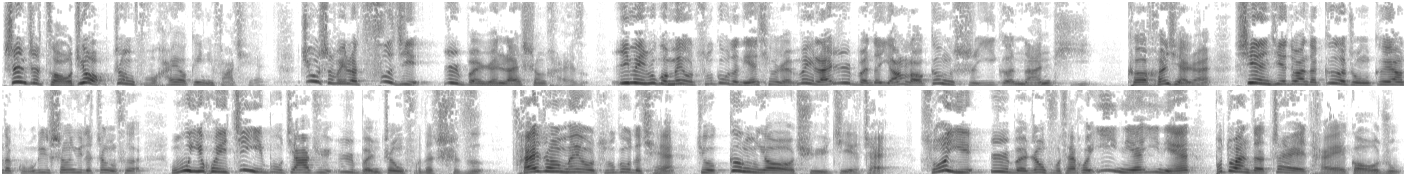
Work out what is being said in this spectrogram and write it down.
甚至早教政府还要给你发钱，就是为了刺激日本人来生孩子。因为如果没有足够的年轻人，未来日本的养老更是一个难题。可很显然，现阶段的各种各样的鼓励生育的政策，无疑会进一步加剧日本政府的赤字。财政没有足够的钱，就更要去借债，所以日本政府才会一年一年不断的债台高筑。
